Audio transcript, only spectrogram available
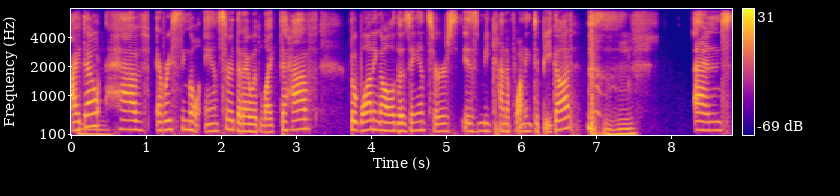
I don't Mhm. have every single answer that I would like to have, but wanting all of those answers is me kind of wanting to be God. hmm and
